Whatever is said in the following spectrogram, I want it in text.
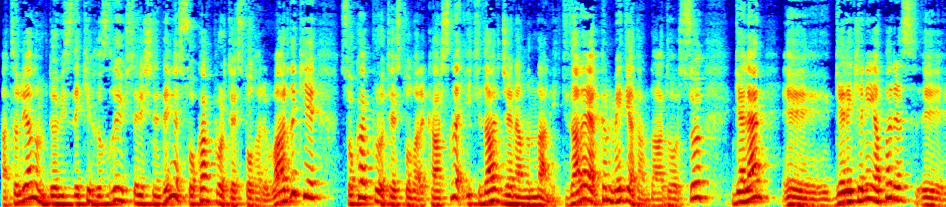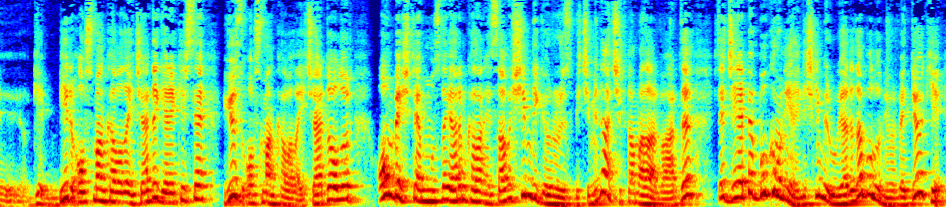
Hatırlayalım dövizdeki hızlı yükseliş nedeniyle sokak protestoları vardı ki sokak protestoları karşısında iktidar cenahından, iktidara yakın medyadan daha doğrusu gelen e, gerekeni yaparız. E, bir Osman Kavala içeride gerekirse 100 Osman Kavala içeride olur. 15 Temmuz'da yarım kalan hesabı şimdi görürüz biçiminde açıklamalar vardı. İşte CHP bu konuya ilişkin bir uyarıda bulunuyor ve diyor ki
